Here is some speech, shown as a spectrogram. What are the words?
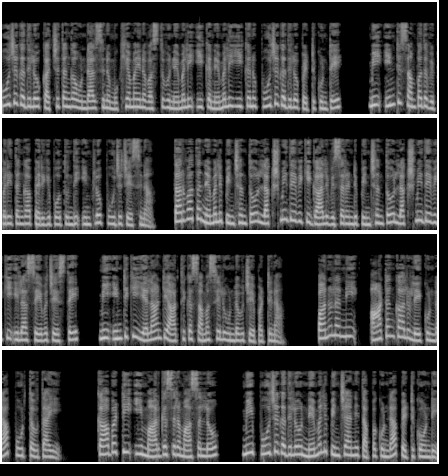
పూజగదిలో ఖచ్చితంగా ఉండాల్సిన ముఖ్యమైన వస్తువు నెమలి. ఈక నెమలి ఈకను పూజగదిలో పెట్టుకుంటే మీ ఇంటి సంపద విపరీతంగా పెరిగిపోతుంది. ఇంట్లో పూజ చేసిన తర్వాత నెమలి పింఛంతో లక్ష్మీదేవికి గాలి విసరండి. పింఛంతో లక్ష్మీదేవికి ఇలా సేవ చేస్తే మీ ఇంటికి ఎలాంటి ఆర్థిక సమస్యలు ఉండవు చేపట్టిన పనులన్నీ ఆటంకాలు లేకుండా పూర్తవుతాయి. కాబట్టి ఈ మార్గశిర మాసంలో మీ పూజగదిలో నెమలి పింఛాన్ని తప్పకుండా పెట్టుకోండి.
